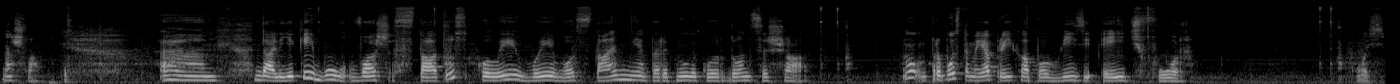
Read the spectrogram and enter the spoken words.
знайшла. Е, далі, який був ваш статус, коли ви востаннє перетнули кордон США? Ну, припустимо, я приїхала по візі H4. Ось,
